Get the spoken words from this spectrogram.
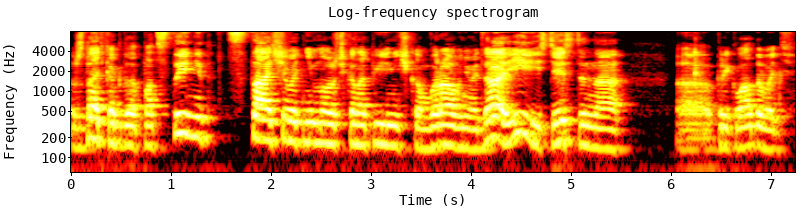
ждать, когда подстынет, стачивать немножечко напильничком, выравнивать, да, и, естественно, э, прикладывать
